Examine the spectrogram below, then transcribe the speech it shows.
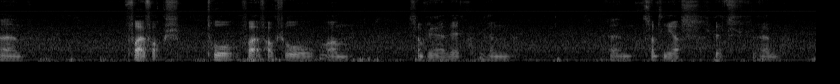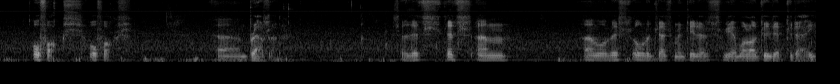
um, Firefox Tor Firefox or um, something like that um, something else that's um, Orfox, Orfox browser so that's that's um uh, well that's all the judgment debtors. Yeah, well I'll do that today.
